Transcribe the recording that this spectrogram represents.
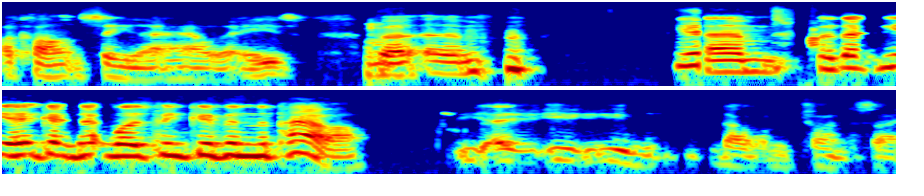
I can't see that how that is. Mm. But um, Yeah. um, but that, yeah, again, that word's been given the power. You, you, you know what I'm trying to say.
